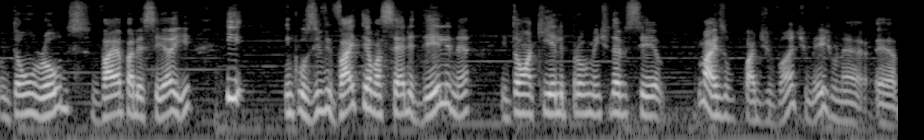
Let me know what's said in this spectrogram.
Então o Rhodes vai aparecer aí. E, inclusive, vai ter uma série dele, né? Então aqui ele provavelmente deve ser mais um coadjuvante mesmo, né? É,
